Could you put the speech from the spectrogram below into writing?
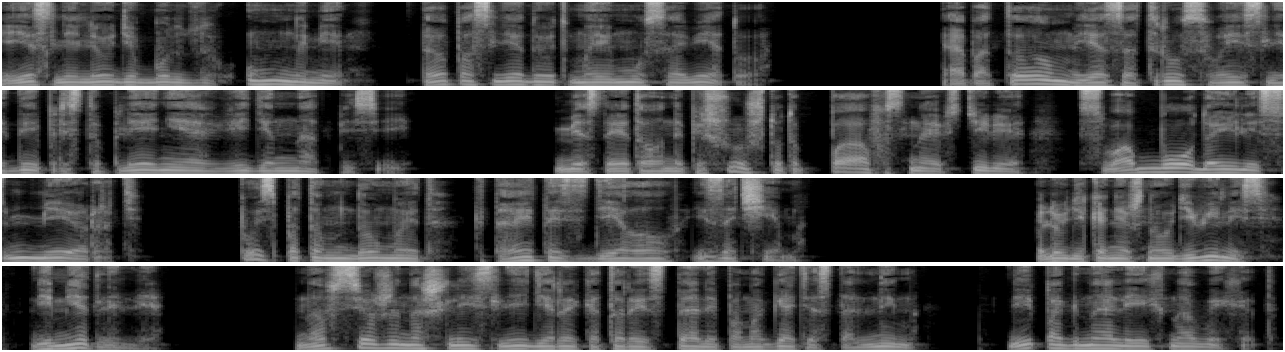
Если люди будут умными, то последуют моему совету. А потом я затру свои следы преступления в виде надписей. Вместо этого напишу что-то пафосное в стиле «свобода» или «смерть». Пусть потом думает, кто это сделал и зачем. Люди, конечно, удивились и медлили. Но все же нашлись лидеры, которые стали помогать остальным и погнали их на выход.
